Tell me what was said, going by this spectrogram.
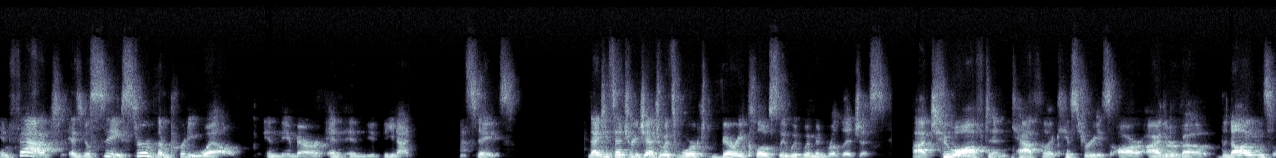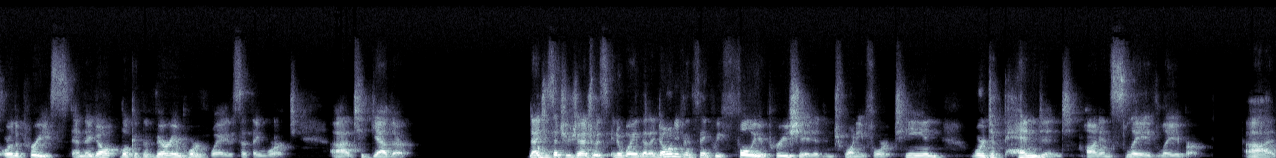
in fact, as you'll see, served them pretty well in the Ameri- in, in the United States. 19th century Jesuits worked very closely with women religious. Uh, too often, Catholic histories are either about the nuns or the priests, and they don't look at the very important ways that they worked uh, together. 19th century Jesuits, in a way that I don't even think we fully appreciated in 2014, were dependent on enslaved labor. Uh,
